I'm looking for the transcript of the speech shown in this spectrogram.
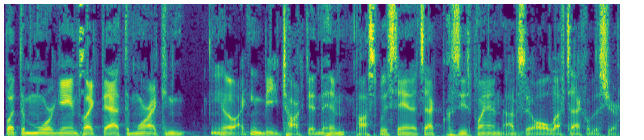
but the more games like that, the more I can, you know, I can be talked into him possibly staying at tackle because he's playing obviously all left tackle this year.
